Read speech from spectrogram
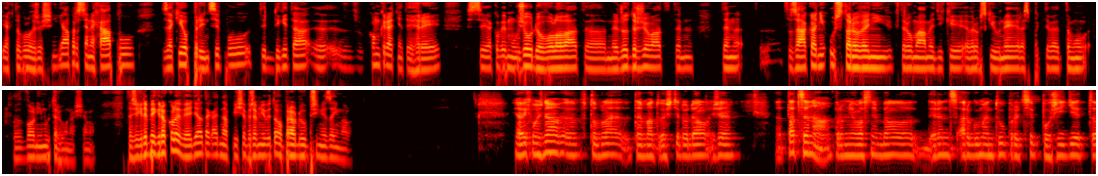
jak to bylo řešení? Já prostě nechápu, z jakého principu ty digitál, konkrétně ty hry si jakoby můžou dovolovat nedodržovat ten, ten to základní ustanovení, kterou máme díky Evropské unii, respektive tomu volnému trhu našemu. Takže kdyby kdokoliv věděl, tak ať napíše, protože mě by to opravdu upřímně zajímalo. Já bych možná eh, v tomhle tématu ještě dodal, že ta cena pro mě vlastně byl jeden z argumentů, proč si pořídit eh,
